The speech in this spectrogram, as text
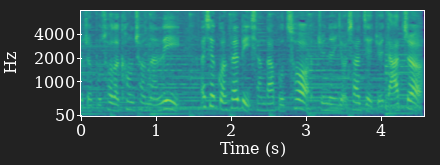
有着不错的控球能力，而且滚飞比相当不错，均能有效解决打者。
